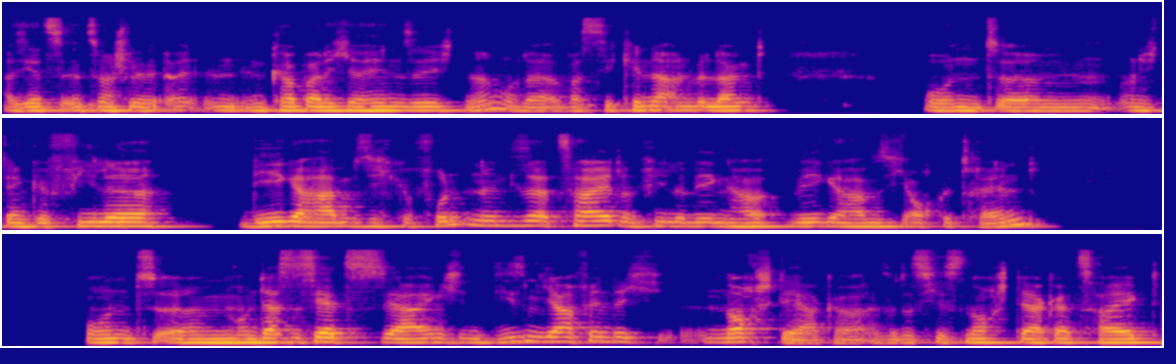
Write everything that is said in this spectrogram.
Also jetzt zum Beispiel in, in körperlicher Hinsicht ne, oder was die Kinder anbelangt. Und, ähm, und ich denke, viele Wege haben sich gefunden in dieser Zeit und viele Wege, Wege haben sich auch getrennt. Und, ähm, und das ist jetzt ja eigentlich in diesem Jahr, finde ich, noch stärker. Also, dass sich es noch stärker zeigt.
